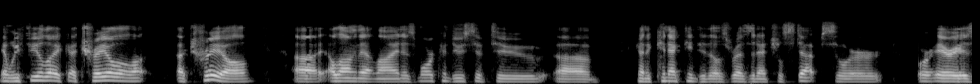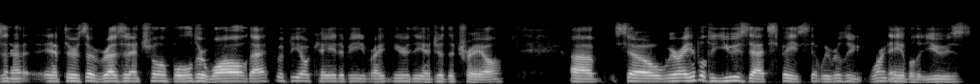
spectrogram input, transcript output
And we feel like a trail, a trail uh, along that line is more conducive to uh, kind of connecting to those residential steps or or areas. And, if there's a residential boulder wall, that would be okay to be right near the edge of the trail. Uh, so we were able to use that space that we really weren't able to use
